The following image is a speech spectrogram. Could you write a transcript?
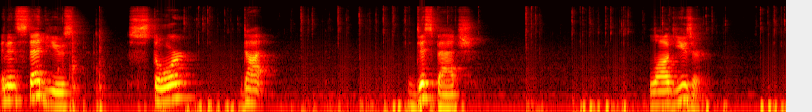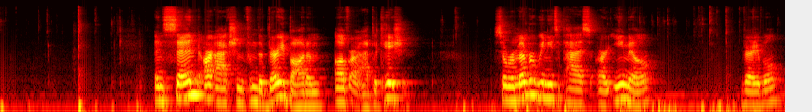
and instead use store dot dispatch log user and send our action from the very bottom of our application. So remember we need to pass our email variable.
